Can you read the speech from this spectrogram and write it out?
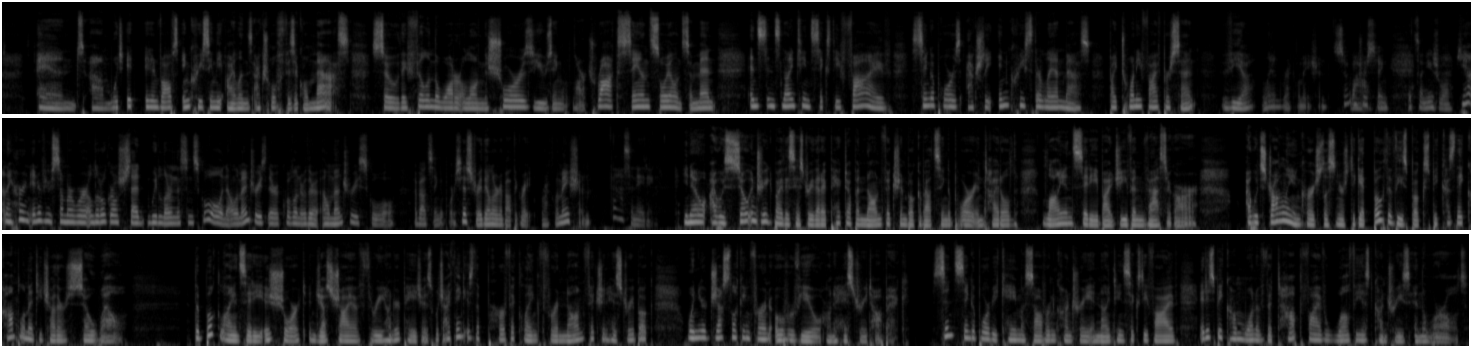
and um, which it, it involves increasing the island's actual physical mass. So they fill in the water along the shores using large rocks, sand, soil, and cement. And since 1965, Singapore has actually increased their land mass by 25% via land reclamation. So wow. interesting. It's unusual. Yeah, and I heard an interview somewhere where a little girl said we learned this in school in elementary, their equivalent of their elementary school about Singapore's history. They learn about the Great Reclamation. Fascinating. You know, I was so intrigued by this history that I picked up a nonfiction book about Singapore entitled Lion City by Jeevan Vasagar. I would strongly encourage listeners to get both of these books because they complement each other so well. The book Lion City is short and just shy of 300 pages, which I think is the perfect length for a nonfiction history book when you're just looking for an overview on a history topic. Since Singapore became a sovereign country in 1965, it has become one of the top five wealthiest countries in the world.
